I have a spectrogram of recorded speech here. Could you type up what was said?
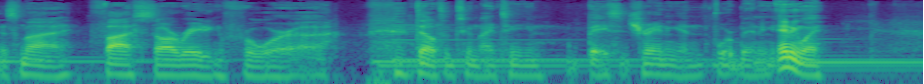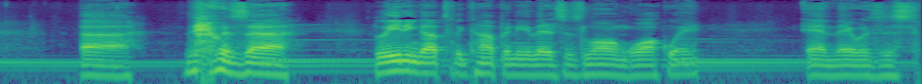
That's my five star rating for uh, Delta 219 basic training and Fort Benning. Anyway, uh, there was uh, leading up to the company. There's this long walkway, and there was this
